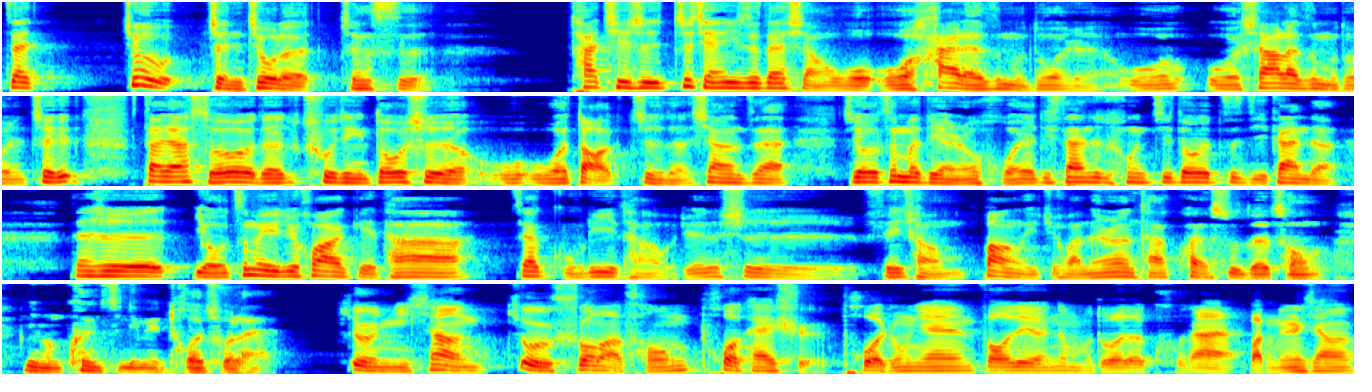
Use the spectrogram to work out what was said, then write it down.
在就拯救了真嗣。他其实之前一直在想，我我害了这么多人，我我杀了这么多人，这个大家所有的处境都是我我导致的。像在只有这么点人活着，第三次冲击都是自己干的。但是有这么一句话给他在鼓励他，我觉得是非常棒的一句话，能让他快速的从那种困境里面脱出来。就是你像就是说嘛，从破开始，破中间遭历了那么多的苦难，把明日香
